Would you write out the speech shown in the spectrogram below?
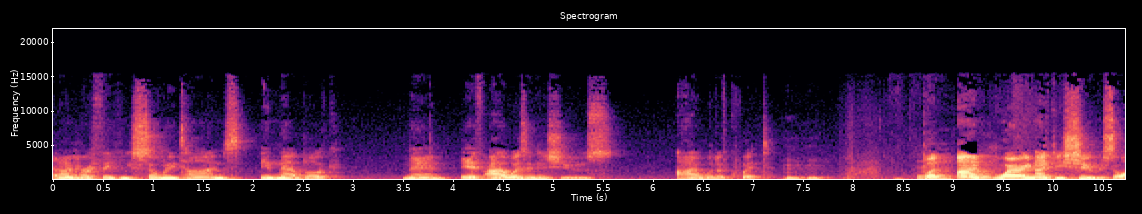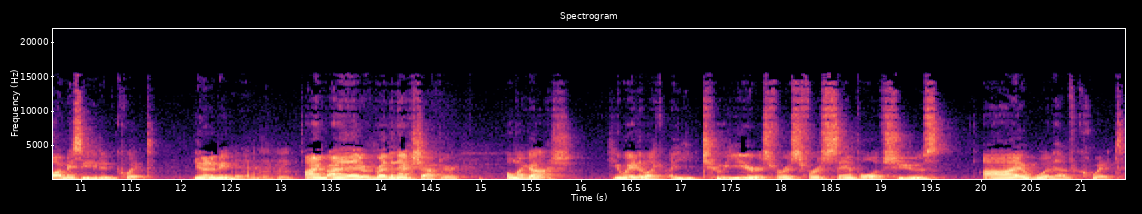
and I remember thinking so many times in that book, man, if I was in his shoes, I would have quit. Mm-hmm. But I'm wearing Nike shoes, so obviously he didn't quit. You know what I mean? yeah. Mm-hmm. I'm, I read the next chapter. Oh my gosh, he waited like a, two years for his first sample of shoes. I would have quit,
